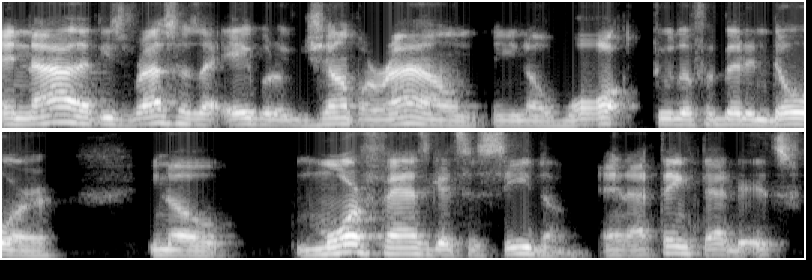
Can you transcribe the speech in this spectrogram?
And now that these wrestlers are able to jump around, you know, walk through the forbidden door, you know, more fans get to see them. And I think that it's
